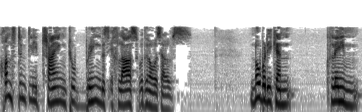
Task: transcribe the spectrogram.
constantly trying to bring this ikhlas within ourselves. Nobody can claim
